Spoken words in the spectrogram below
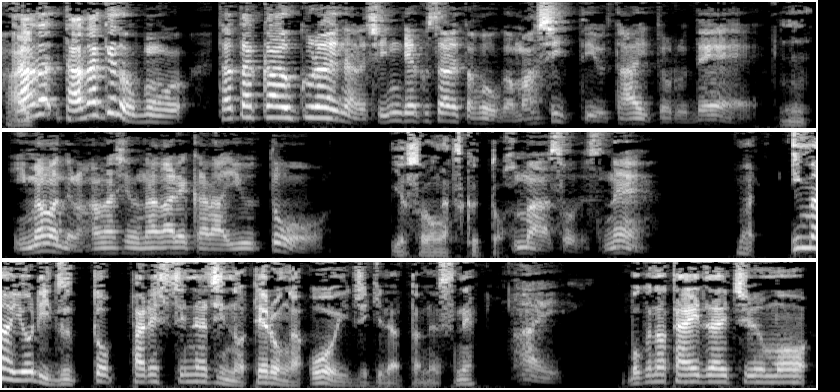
たはい。だ、ただけどもう、戦うくらいなら侵略された方がマシっていうタイトルで、うん今までの話の流れから言うと、予想がつくと。まあそうですね。まあ、今よりずっとパレスチナ人のテロが多い時期だったんですね。はい。僕の滞在中も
